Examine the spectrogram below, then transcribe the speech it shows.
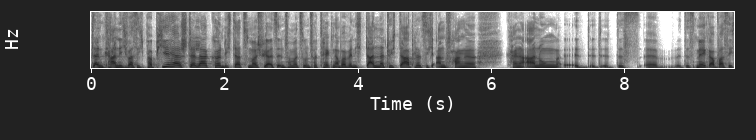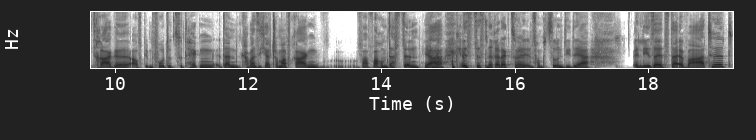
dann kann ich, was ich Papierhersteller, könnte ich da zum Beispiel als Information vertecken. Aber wenn ich dann natürlich da plötzlich anfange, keine Ahnung, äh, das, äh, das Make-up, was ich trage, auf dem Foto zu taggen, dann kann man sich halt schon mal fragen, warum das denn? Ja, genau. okay. ist das eine redaktionelle Information, die der Leser jetzt da erwartet?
